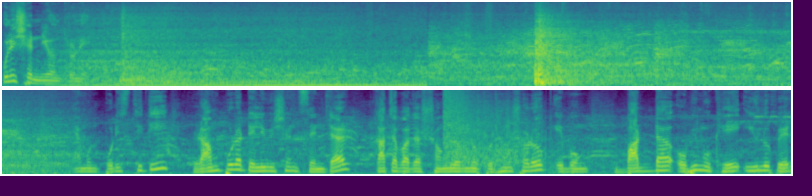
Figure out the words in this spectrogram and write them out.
পুলিশের নিয়ন্ত্রণে। এমন পরিস্থিতি রামপুরা টেলিভিশন সেন্টার, কাঁচাবাজার সংলগ্ন প্রধান সড়ক এবং বাড্ডা অভিমুখে ইউরোপের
